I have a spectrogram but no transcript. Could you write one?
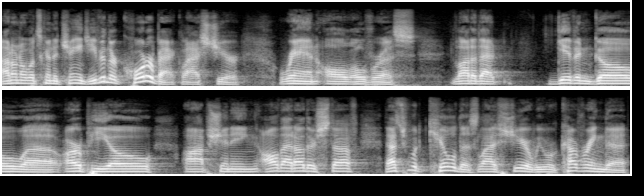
I don't know what's going to change. Even their quarterback last year ran all over us. A lot of that give and go, uh, RPO optioning, all that other stuff. That's what killed us last year. We were covering the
